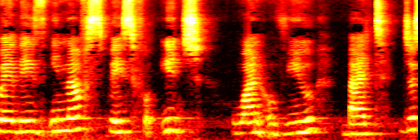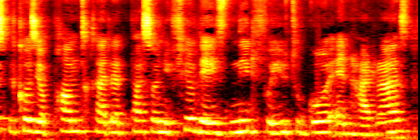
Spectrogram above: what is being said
where there's enough space for each one of you but just because you're palm colored person you feel there is need for you to go and harass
